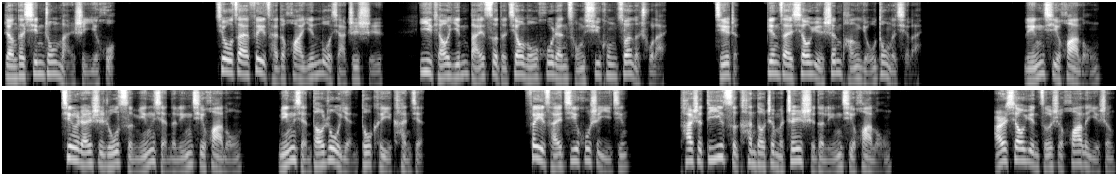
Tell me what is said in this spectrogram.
让他心中满是疑惑。就在废材的话音落下之时，一条银白色的蛟龙忽然从虚空钻了出来，接着便在萧韵身旁游动了起来。灵气化龙，竟然是如此明显的灵气化龙，明显到肉眼都可以看见。废材几乎是一惊，他是第一次看到这么真实的灵气化龙。而萧韵则是哗了一声，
